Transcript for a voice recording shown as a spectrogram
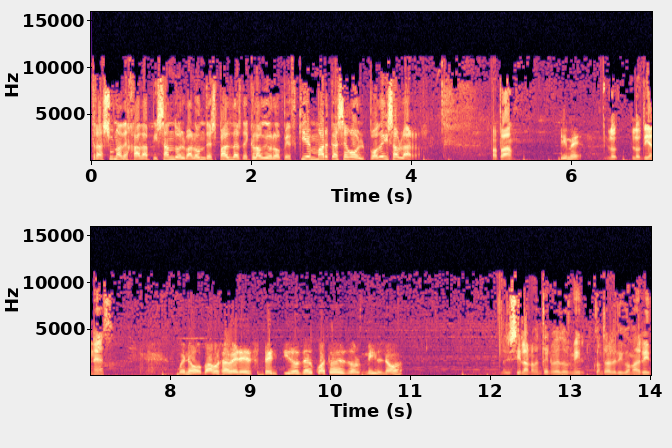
tras una dejada pisando el balón de espaldas de Claudio López. ¿Quién marca ese gol? Podéis hablar. Papá, Dime. ¿lo, lo tienes? Bueno, vamos a ver, es 22 del 4 de 2000, ¿no? Sí, sí, la 99-2000 contra el Atlético de Madrid.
